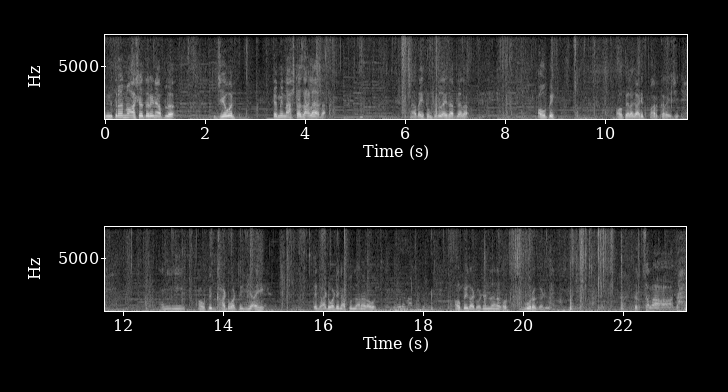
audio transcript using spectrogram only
मित्रांनो अशा तऱ्हेने आपलं जेवण कमी नाश्ता झाला आता. आता इथून पुढे जायचं आपल्याला आवपे आवपेला गाडी पार्क करायची. आणि आवपे घाटवाटे जी आहे त्या घाटवाटेने आपण जाणार आहोत. आवपे घाटवाटेने जाणार आहोत गोरखगडला. तर चला आता.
